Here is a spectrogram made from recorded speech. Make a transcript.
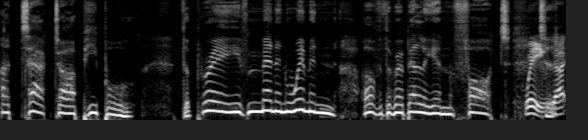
attacked our people. The brave men and women of the rebellion fought. Wait, to- I,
